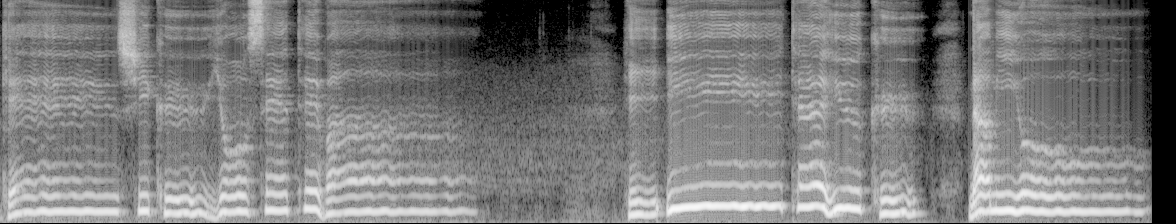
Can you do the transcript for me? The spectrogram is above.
激しく寄せては引いてゆく波を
